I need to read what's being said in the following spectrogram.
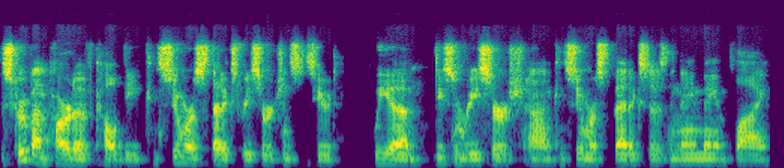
this group I'm part of called the Consumer Aesthetics Research Institute. We um, do some research on consumer aesthetics, as the name may imply.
